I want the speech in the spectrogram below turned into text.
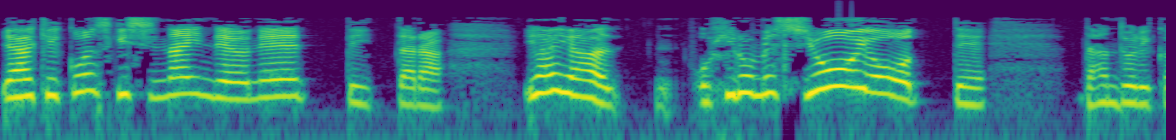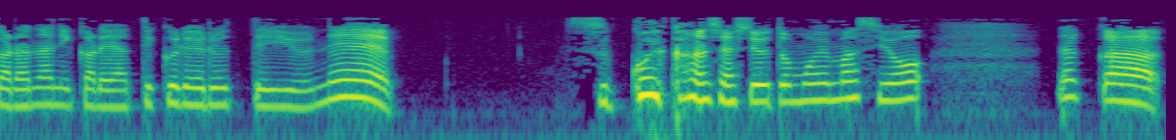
いや、結婚式しないんだよねって言ったら、いやいや、お披露目しようよって、段取りから何からやってくれるっていうね、すっごい感謝してると思いますよ。なんか、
